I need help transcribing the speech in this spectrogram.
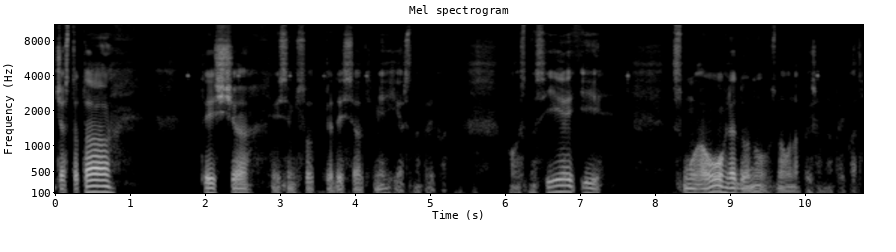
частота 1850 МГц, наприклад. Ось у нас є і смуга огляду. Ну, знову напишемо, наприклад,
